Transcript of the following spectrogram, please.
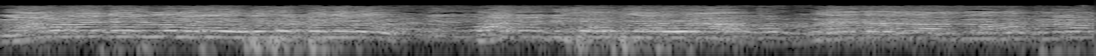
లాల్ గారు మరియు ఉప సర్పంచ్ గారు కిషోర్ గారు కూడా వేదికగా కోరుకుంటున్నాం.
